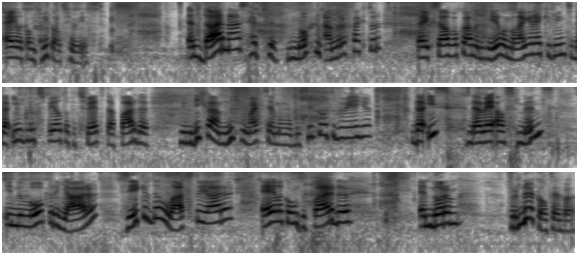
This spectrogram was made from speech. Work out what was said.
eigenlijk ontwikkeld geweest. En daarnaast heb je nog een andere factor, dat ik zelf ook wel een hele belangrijke vind, dat invloed speelt op het feit dat paarden hun lichaam niet gemaakt zijn om op de cirkel te bewegen. Dat is dat wij als mens in de loop der jaren, zeker de laatste jaren, eigenlijk onze paarden enorm verneukeld hebben.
